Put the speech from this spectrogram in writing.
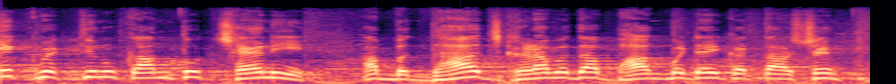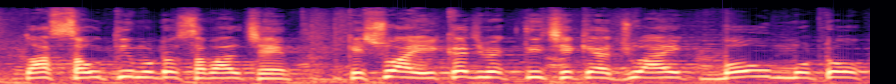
એક વ્યક્તિનું કામ તો છે નહીં. આ બધા જ ઘણા બધા ભાગ બટાઈ કરતા હશે. તો આ સૌથી મોટો સવાલ છે કે શું આ એક જ વ્યક્તિ છે કે હજુ આ એક બહુ મોટો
